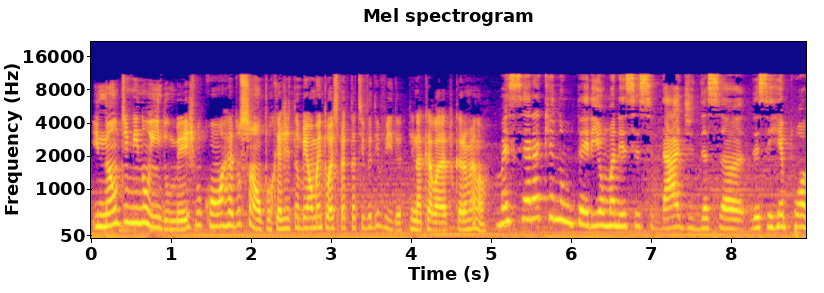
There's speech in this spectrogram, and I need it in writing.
e não diminuindo, mesmo com a redução, porque a gente também aumentou a expectativa de vida, que naquela época era menor. Mas será que não teria uma necessidade dessa, desse repo,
